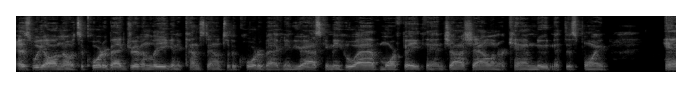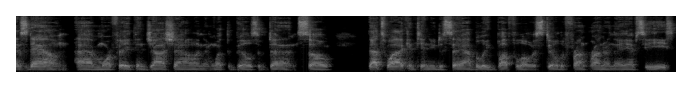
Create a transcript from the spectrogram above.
as we all know, it's a quarterback driven league and it comes down to the quarterback. And if you're asking me who I have more faith in, Josh Allen or Cam Newton at this point, hands down, I have more faith in Josh Allen and what the Bills have done. So that's why I continue to say I believe Buffalo is still the front runner in the AFC East.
